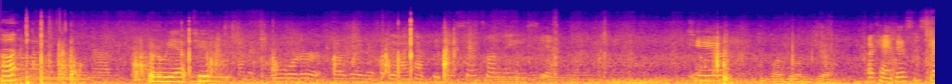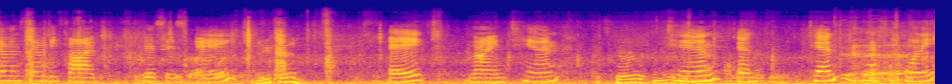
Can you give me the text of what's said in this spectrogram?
Huh? What are we up to? Quarter, oh, wait a minute, do I have fifty cents on these? Yeah. Two. Okay, this is seven seventy-five. This is eight, You good? eight, nine, ten, It's too early for me. Ten and- ten, that's the twenty.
